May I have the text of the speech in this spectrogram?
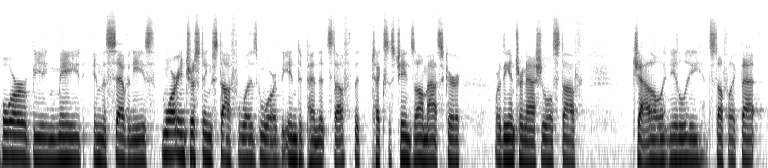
horror being made in the 70s. More interesting stuff was more of the independent stuff, the Texas Chainsaw Massacre or the international stuff, Giallo in Italy and stuff like that.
